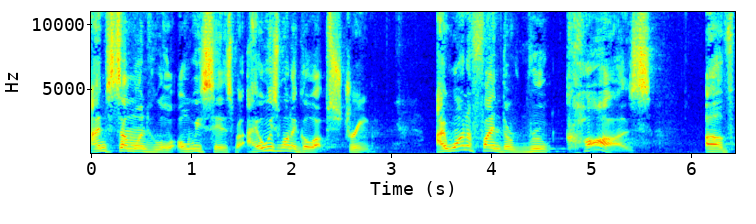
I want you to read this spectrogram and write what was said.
I'm someone who will always say this, but I always want to go upstream. I want to find the root cause of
